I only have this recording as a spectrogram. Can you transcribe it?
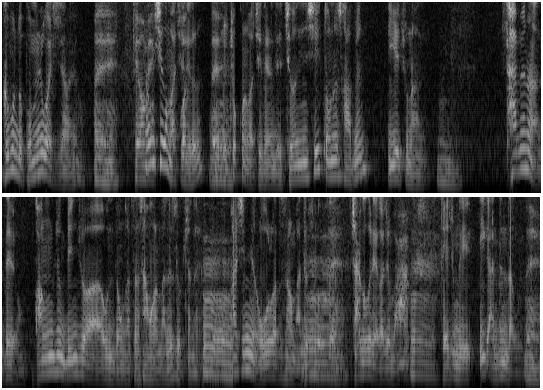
그분도 법률가시잖아요. 네. 계엄의 형식은 맞춰야 되거든. 네. 네. 조건을 맞춰야 되는데 전시 또는 사변 이에 준하는 사변은 안 돼요. 광주 민주화 운동 같은 상황을 만들 수 없잖아요. 80년 5월 같은 상황을 만들 수가 없대. 자극을 해가지고 막 대중들이 이게 안 된다고요. 네.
